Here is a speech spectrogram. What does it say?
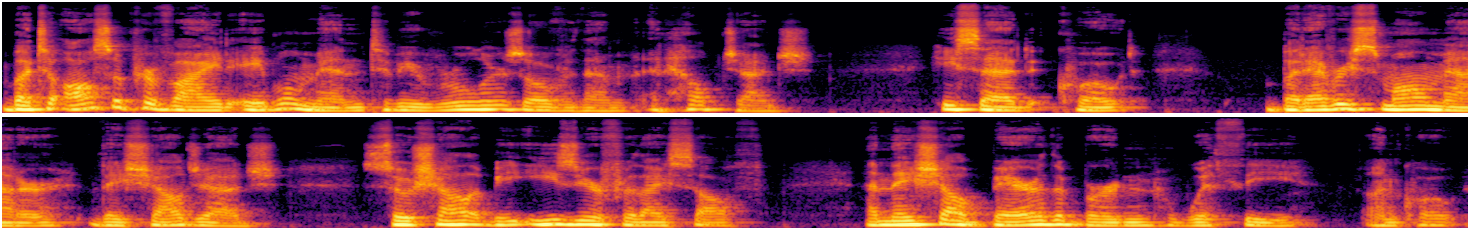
but to also provide able men to be rulers over them and help judge. He said, quote, But every small matter they shall judge, so shall it be easier for thyself, and they shall bear the burden with thee. Unquote.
